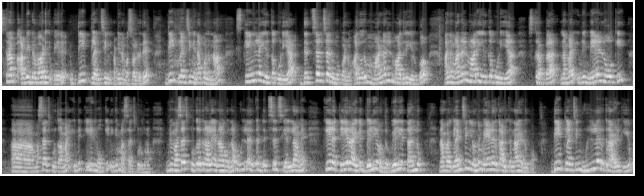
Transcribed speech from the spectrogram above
ஸ்க்ரப் அப்படின்ற வேர்டுக்கு பேர் டீப் கிளென்சிங் அப்படின்னு நம்ம சொல்றது. டீப் கிளென்சிங் என்ன பண்ணுன்னா ஸ்கின்ல இருக்கக்கூடிய டெட் செல்ஸை ரிமூவ் பண்ணும். அது ஒரு மணல் மாதிரி இருக்கும். அந்த மணல் மாதிரி இருக்கக்கூடிய ஸ்க்ரப்பை நம்ம இப்படி மேல் நோக்கி மசாஜ் கொடுக்காம இப்படி கீழ் நோக்கி நீங்க மசாஜ் கொடுக்கணும். இப்படி மசாஜ் கொடுக்கறதுனால என்ன ஆகும்னா உள்ள இருக்க டெட் செல்ஸ் எல்லாமே கீழே கிளியர் ஆகிட்டு வெளியே வந்துடும் வெளியே தள்ளும். நம்ம கிளென்சிங்ல வந்து மேலே இருக்க அழுக்குன்னா எடுக்கும் டீப் கிளென்சிங் உள்ள இருக்கிற அழுக்கையும்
